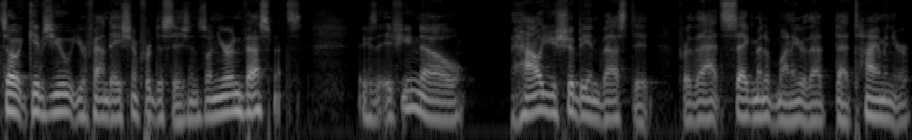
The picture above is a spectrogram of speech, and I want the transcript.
So it gives you your foundation for decisions on your investments. Because if you know how you should be invested for that segment of money or that that time in your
